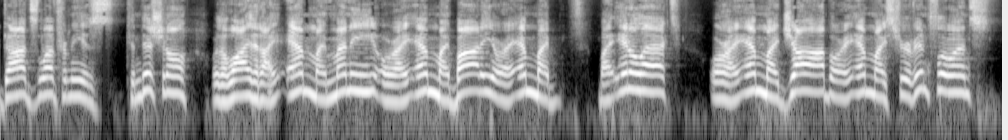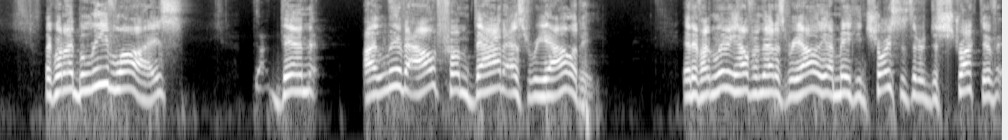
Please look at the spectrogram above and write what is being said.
God's love for me is conditional, or the lie that I am my money, or I am my body, or I am my, my intellect, or I am my job, or I am my sphere of influence. Like when I believe lies, then I live out from that as reality. And if I'm living out from that as reality, I'm making choices that are destructive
